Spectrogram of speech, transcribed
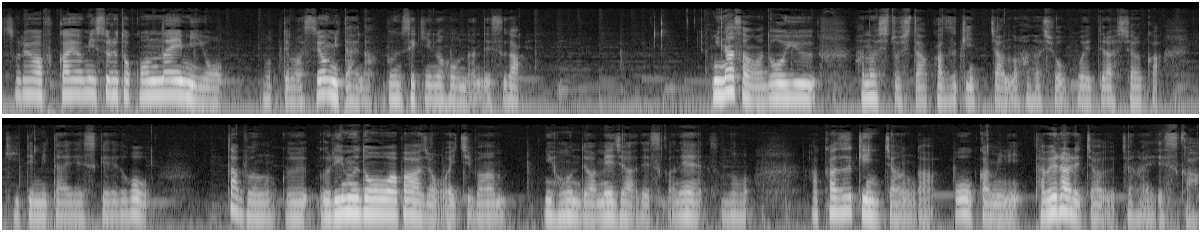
それは深読みするとこんな意味を持ってますよみたいな分析の本なんですが皆さんはどういう話として赤ずきんちゃんの話を覚えてらっしゃるか聞いてみたいですけれど多分グリム童話バージョンが一番日本ではメジャーですかね。その赤ずきんちゃんが狼に食べられちゃうじゃないですか。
